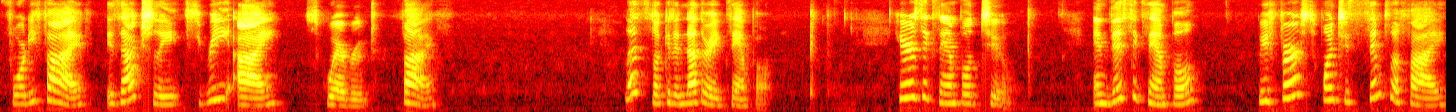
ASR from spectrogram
45 is actually 3i square root 5. Let's look at another example. Here's example 2. In this example, we first want to simplify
